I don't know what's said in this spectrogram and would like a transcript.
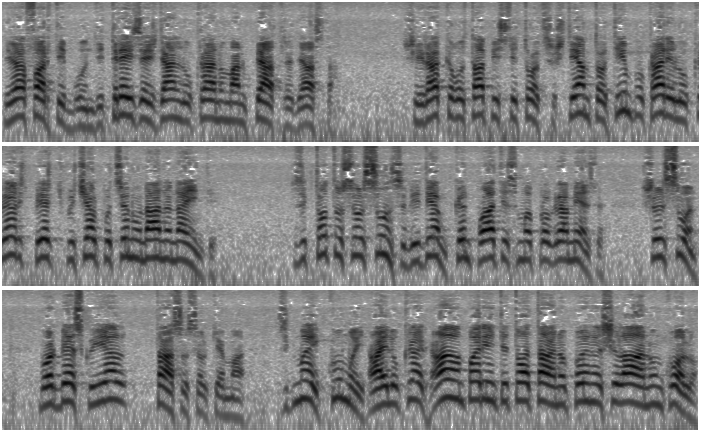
era foarte bun. De 30 de ani lucra numai în piatră de asta. Și era căutat peste tot. Și știam tot timpul care lucrări pe, pe cel puțin un an înainte. Zic, totul să-l sun, să vedem când poate să mă programeze. Și îl sun. Vorbesc cu el, Tasu să-l chema. Zic, măi, cum îi? Ai lucrări? Am, părinte, tot anul, până și la anul încolo.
